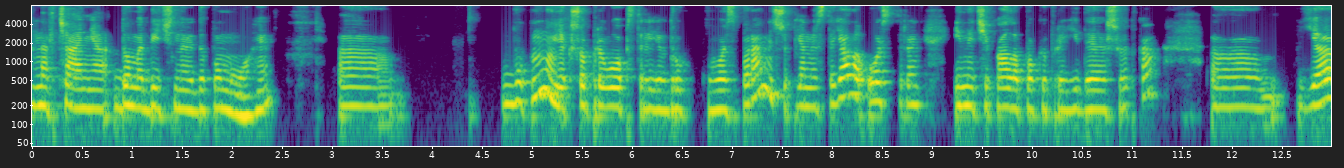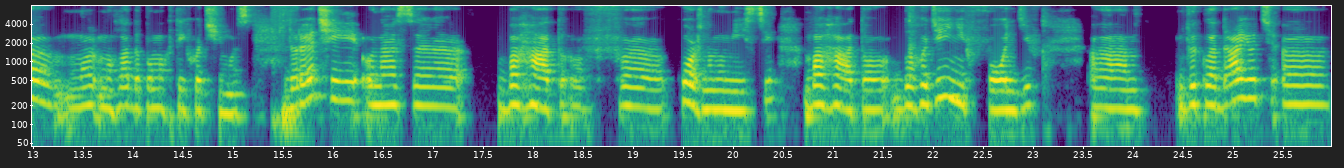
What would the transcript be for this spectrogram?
навчання до медичної допомоги. Е, ну, якщо при обстрілі вдруг когось поранить, щоб я не стояла осторонь і не чекала, поки приїде швидка, е, я могла допомогти хоч чимось. До речі, у нас е, багато в кожному місці багато благодійних фондів. е, Викладають е,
